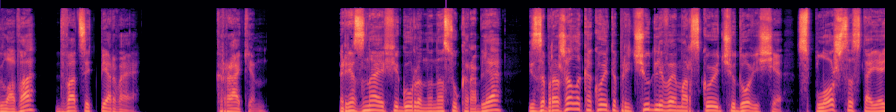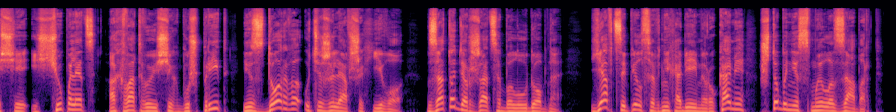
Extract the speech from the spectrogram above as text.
Глава 21. Кракен. Резная фигура на носу корабля изображала какое-то причудливое морское чудовище, сплошь состоящее из щупалец, охватывающих бушприт и здорово утяжелявших его. Зато держаться было удобно. Я вцепился в них обеими руками, чтобы не смыло за борт.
